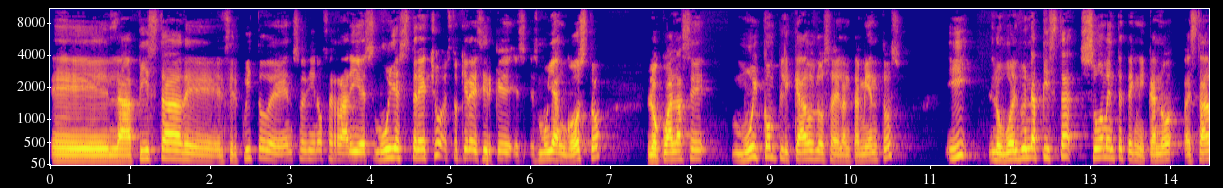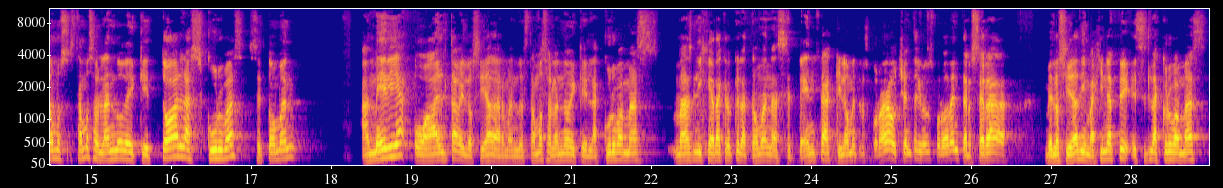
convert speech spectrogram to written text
Eh, la pista del circuito de Enzo Edino Ferrari es muy estrecho. Esto quiere decir que es, es muy angosto, lo cual hace muy complicados los adelantamientos y lo vuelve una pista sumamente técnica. ¿no? Estábamos, estamos hablando de que todas las curvas se toman a media o a alta velocidad, Armando. Estamos hablando de que la curva más, más ligera creo que la toman a 70 kilómetros por hora, 80 kilómetros por hora en tercera velocidad. Imagínate, esa es la curva más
